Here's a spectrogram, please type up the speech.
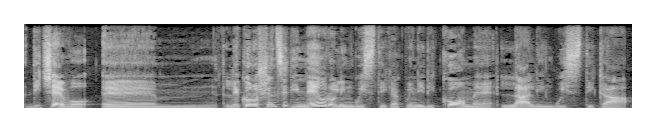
Dicevo, ehm, le conoscenze di neurolinguistica, quindi di come la linguistica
